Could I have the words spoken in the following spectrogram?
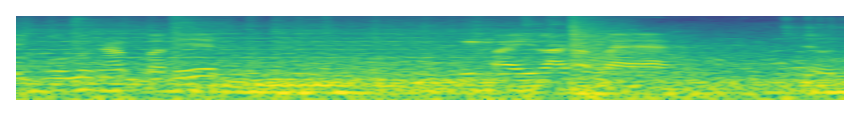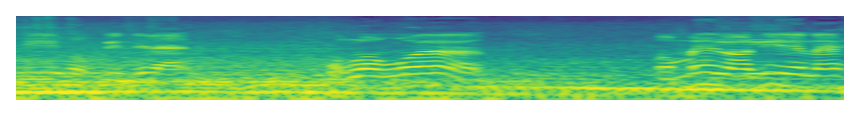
อีกมุมนึงครับวันนี้ ไปร้านกาแฟอยู่ที่หกบินนี่แหละตกลงว่า ผมไม่ได้รอที่นี่นะ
